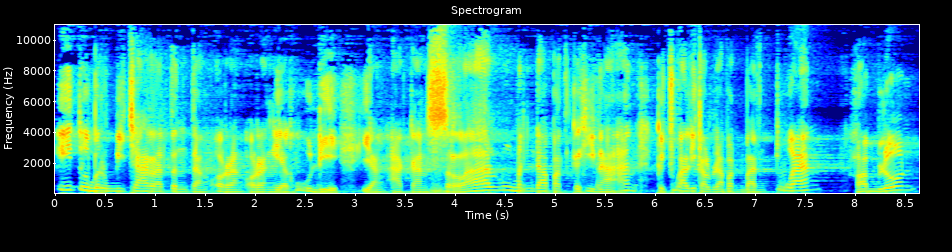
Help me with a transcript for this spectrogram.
Itu berbicara tentang orang-orang Yahudi yang akan selalu mendapat kehinaan kecuali kalau dapat bantuan hablun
